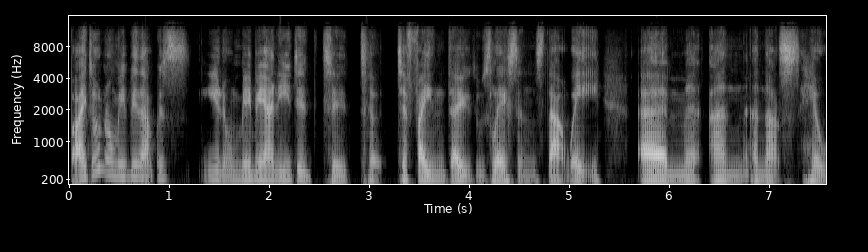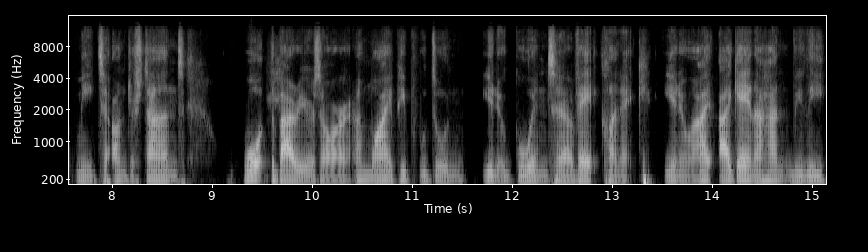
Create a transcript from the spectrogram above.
But I don't know. Maybe that was you know maybe I needed to to to find out those lessons that way, um, and and that's helped me to understand what the barriers are and why people don't you know go into a vet clinic. You know, I again I hadn't really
